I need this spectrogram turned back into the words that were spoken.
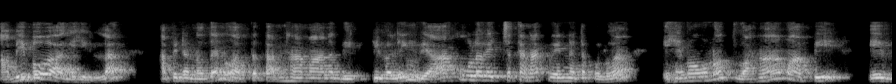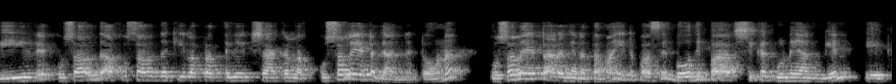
අභිභවා ගිහිල්ලා අපිට නොදැනුවත්ව තණ්හාමාන දික්ටි වලින් ව්‍යාකූල වෙච්ච තැනක් වෙන්නට පුළුවන්. එහෙම වුණොත් වහාම අපි ඒ වීරය කුසල්ද අකුසල්ද කියලා ප්‍රත්‍යවේක්ෂා කරලා කුසලයට ගන්නට ඕන. කුසලයට අරගෙන තමයි ඊට පස්සේ බෝධිපාක්ෂික ගුණයන්ගෙන් ඒක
